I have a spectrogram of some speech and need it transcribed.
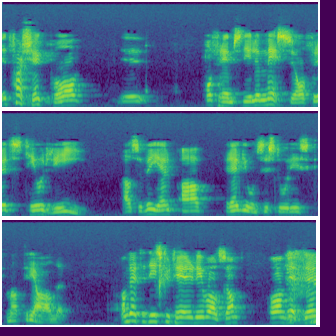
et forsøk på eh, å fremstille messeofferets teori, altså ved hjelp av religionshistorisk materiale. Om dette diskuterer de voldsomt, og om dette,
